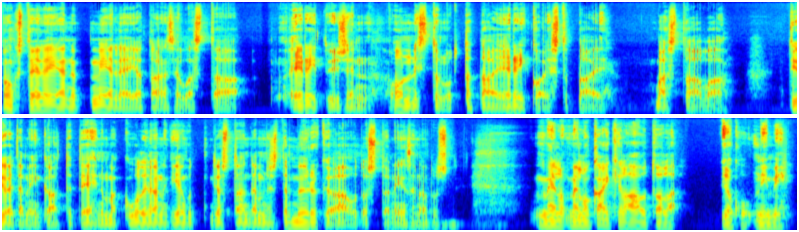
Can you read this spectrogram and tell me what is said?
Onko teille jäänyt mieleen jotain sellaista erityisen onnistunutta tai erikoista tai vastaavaa työtä, minkä olette tehnyt? Mä kuulin ainakin jonkun, jostain tämmöisestä mörköautosta niin sanotusti. Meillä, meillä on kaikilla autoilla joku nimi.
